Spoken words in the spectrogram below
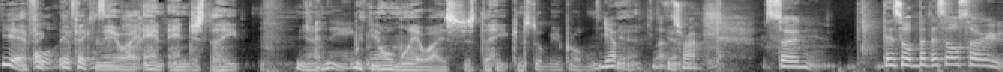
Yeah, affect, all of these affecting the airway and, and just the heat. You know, the heat, with yep. normal airways, just the heat can still be a problem. Yep, Yeah, that's yeah. right. So there's but there's also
